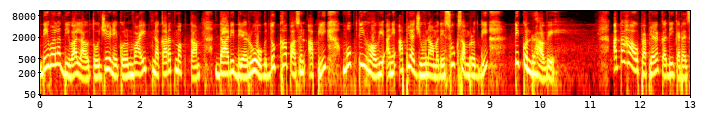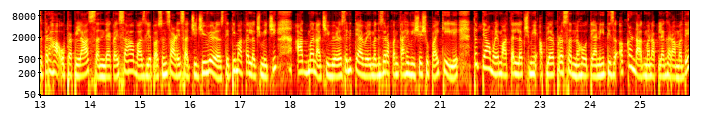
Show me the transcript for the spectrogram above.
देवाला दिवा लावतो जेणेकरून वाईट नकारात्मकता दारिद्र्य रोग दुःखापासून आपली मुक्ती व्हावी आणि आपल्या जीवनामध्ये सुख समृद्धी टिकून राहावे. आता हा उपाय आपल्याला कधी करायचा? तर हा उपाय आपल्याला आज संध्याकाळी सहा वाजलेपासून साडेसातची जी वेळ असते ती माता लक्ष्मीची आगमनाची वेळ असते. आणि त्यावेळेमध्ये जर आपण काही विशेष उपाय केले तर त्यामुळे माता लक्ष्मी आपल्यावर प्रसन्न होते आणि तिचं अखंड आगमन आपल्या घरामध्ये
